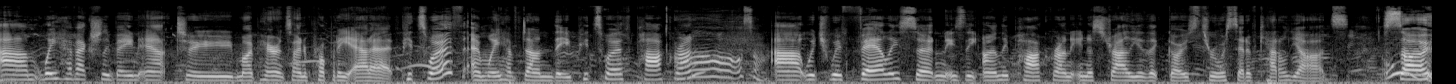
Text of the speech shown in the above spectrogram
Um, we have actually been out to my parents' own a property out at Pittsworth, and we have done the Pittsworth Park Run. Oh, awesome. uh, which we're fairly certain is the only park run in Australia that goes through a set of cattle yards. So,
